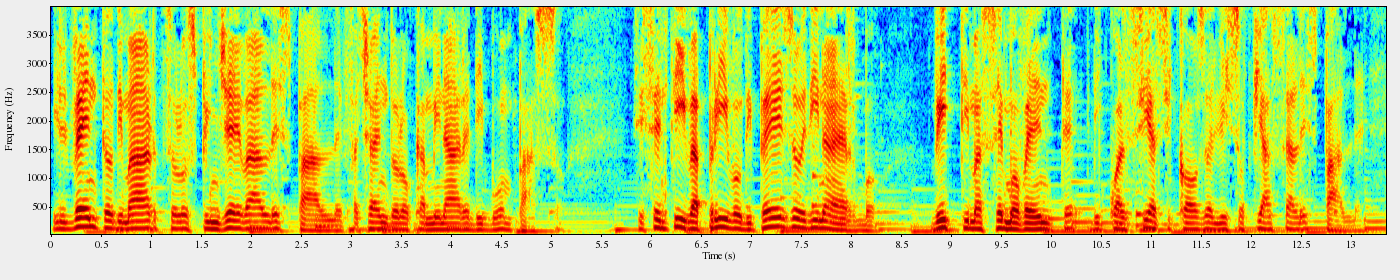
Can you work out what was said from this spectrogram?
Il vento di marzo lo spingeva alle spalle, facendolo camminare di buon passo. Si sentiva privo di peso ed inerbo, vittima semovente di qualsiasi cosa gli soffiasse alle spalle.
